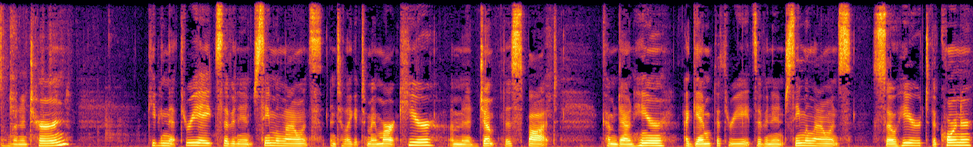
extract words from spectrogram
I'm going to turn, keeping that 3 eighths of an inch seam allowance until I get to my mark here. I'm going to jump this spot, come down here, again with the 3 eighths of an inch seam allowance, sew here to the corner,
